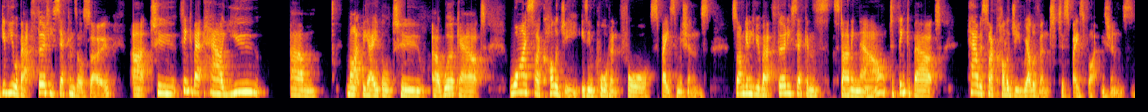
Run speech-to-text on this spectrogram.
give you about 30 seconds or so uh, to think about how you um, might be able to uh, work out why psychology is important for space missions. So I'm going to give you about 30 seconds starting now to think about how is psychology relevant to spaceflight missions?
